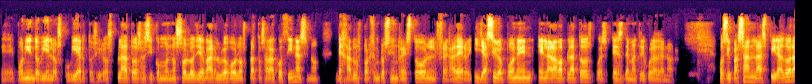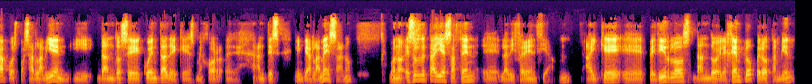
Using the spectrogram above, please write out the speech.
eh, poniendo bien los cubiertos y los platos, así como no solo llevar luego los platos a la cocina, sino dejarlos, por ejemplo, sin resto en el fregadero. Y ya si lo ponen en la lavaplatos, pues es de matrícula de honor. O si pasan la aspiradora, pues pasarla bien y dándose cuenta de que es mejor eh, antes limpiar la mesa, ¿no? Bueno, esos detalles hacen eh, la diferencia hay que eh, pedirlos dando el ejemplo, pero también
